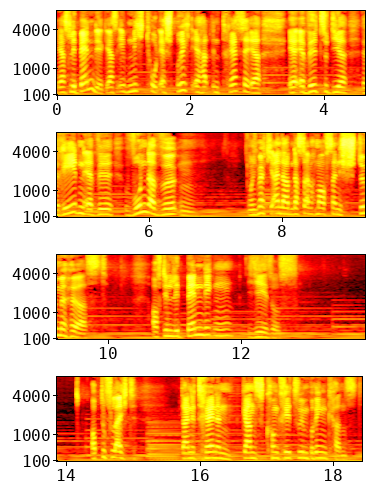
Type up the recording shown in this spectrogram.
Er ist lebendig, er ist eben nicht tot. Er spricht, er hat Interesse, er, er, er will zu dir reden, er will Wunder wirken. Und ich möchte dich einladen, dass du einfach mal auf seine Stimme hörst, auf den lebendigen Jesus. Ob du vielleicht deine Tränen ganz konkret zu ihm bringen kannst.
